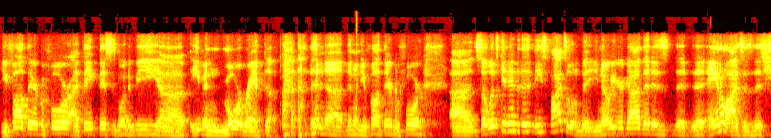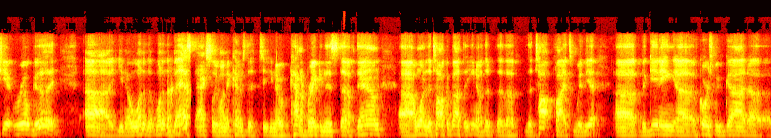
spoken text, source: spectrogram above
You fought there before. I think this is going to be uh, even more ramped up than uh, than when you fought there before. Uh, so let's get into the, these fights a little bit. You know, you're a guy that is that, that analyzes this shit real good uh, you know, one of the one of the best actually when it comes to, to you know kind of breaking this stuff down. Uh, I wanted to talk about the you know the the, the, the top fights with you. Uh, beginning, uh, of course, we've got uh,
